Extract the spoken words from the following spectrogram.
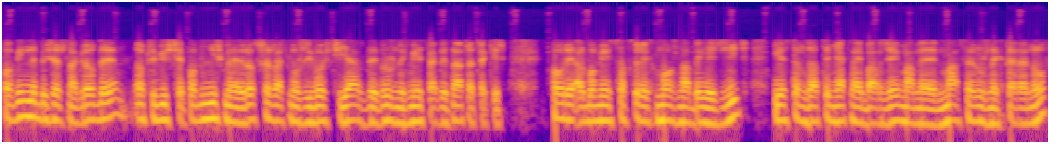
Powinny być też nagrody. Oczywiście powinniśmy rozszerzać możliwości jazdy w różnych miejscach, wyznaczać jakieś tory albo miejsca, w których można by jeździć. Jestem za tym jak najbardziej. Mamy masę różnych terenów.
